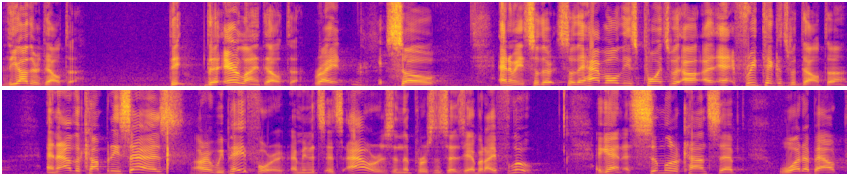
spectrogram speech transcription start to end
The other Delta, the, the airline Delta, right? So, anyway, so, so they have all these points with uh, uh, free tickets with Delta. And now the company says, all right, we paid for it. I mean, it's, it's ours. And the person says, yeah, but I flew. Again, a similar concept. What about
